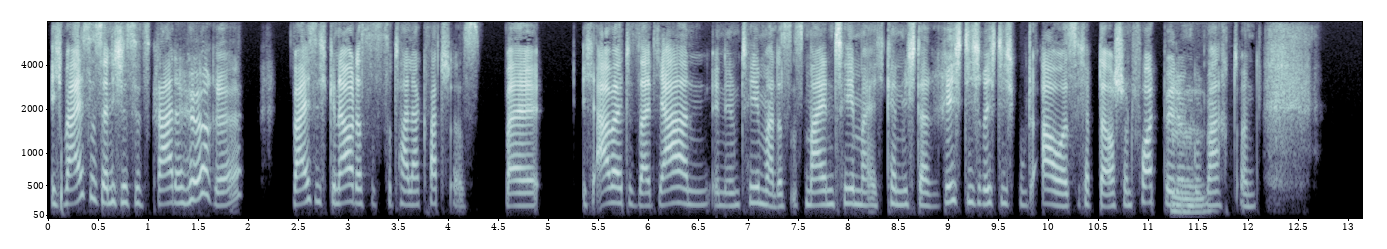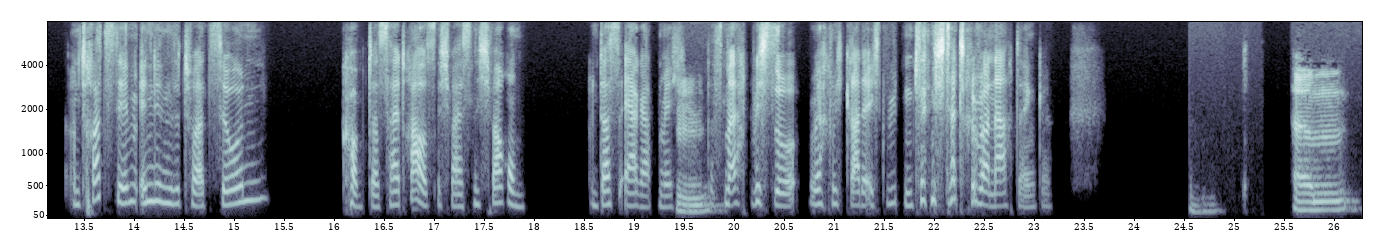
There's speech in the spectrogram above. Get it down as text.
ich weiß es, wenn ich es jetzt gerade höre, weiß ich genau, dass es totaler Quatsch ist, weil ich arbeite seit Jahren in dem Thema. Das ist mein Thema. Ich kenne mich da richtig, richtig gut aus. Ich habe da auch schon Fortbildung mhm. gemacht und und trotzdem in den Situationen kommt das halt raus. Ich weiß nicht warum. Und das ärgert mich. Mhm. Das macht mich so, macht mich gerade echt wütend, wenn ich darüber nachdenke. Mhm. Ähm,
